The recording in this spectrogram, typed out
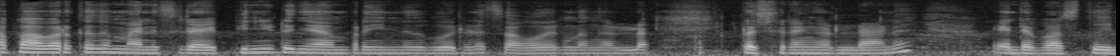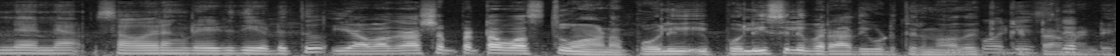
അപ്പോൾ അവർക്കത് മനസ്സിലായി. പിന്നീട് ഞാൻ പറഞ്ഞു ഇന്നതുപോലുള്ള സഹോദരങ്ങളിലെ പ്രശ്നങ്ങളിലാണ് എന്റെ വസ്തു ഇന്ന എന്നെ സഹോദരങ്ങൾ എഴുതിയെടുത്തു. ഈ അവകാശപ്പെട്ട വസ്തുവാണ് പോലീസിൽ പരാതി കൊടുത്തിരുന്നു അത് കിട്ടാൻ വേണ്ടി.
